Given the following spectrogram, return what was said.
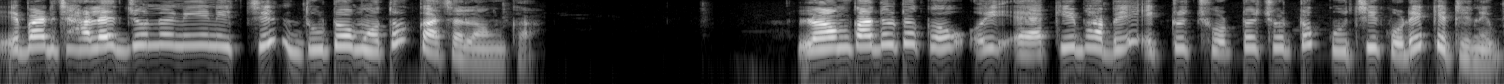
এবার ঝালের জন্য নিয়ে নিচ্ছি দুটো মতো কাঁচা লঙ্কা। লঙ্কা দুটোকেও ওই একইভাবে একটু ছোট্ট ছোট্ট কুচি করে কেটে নেব।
